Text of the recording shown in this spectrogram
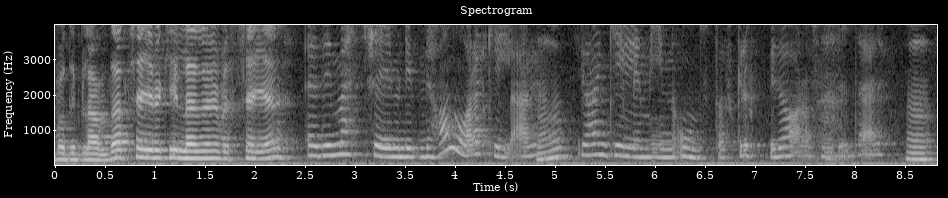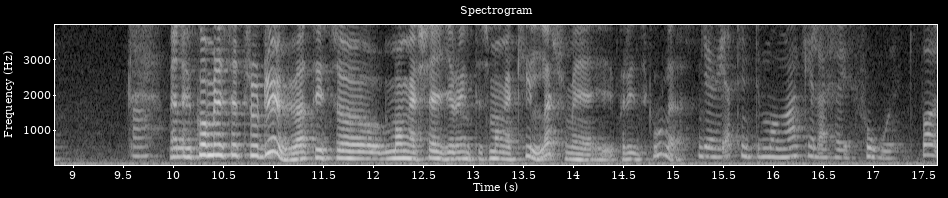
både blandat tjejer och killar eller är det mest tjejer? Eh, Det är mest tjejer, men det, vi har några killar. Mm. Jag har en kille i min onsdagsgrupp idag då, som rider. Mm. Ja. Men hur kommer det sig tror du att det är så många tjejer och inte så många killar som är på ridskolor? Jag vet inte, många killar kör ju fotboll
